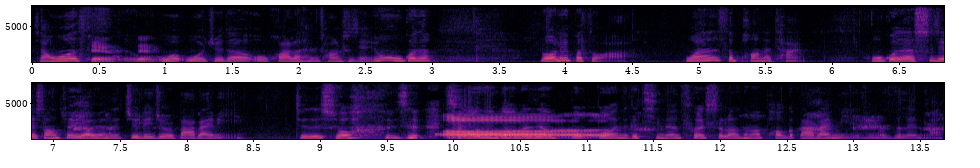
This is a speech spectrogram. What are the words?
像我我我觉得我花了很长时间，因为我觉着老里八早啊，Once upon a time，我觉着世界上最遥远的距离就是八百米，就是小 小的辰光勿是要跑跑那个体能测试了，什么跑个八百米什么之类的嘛。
